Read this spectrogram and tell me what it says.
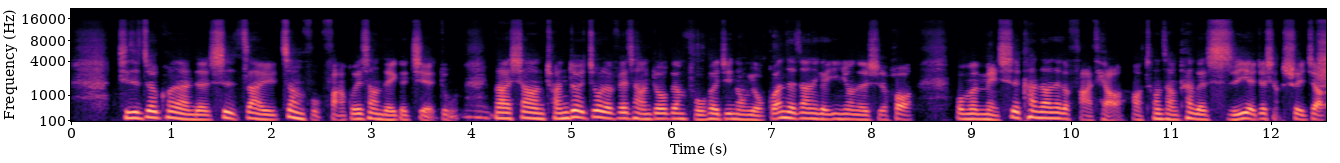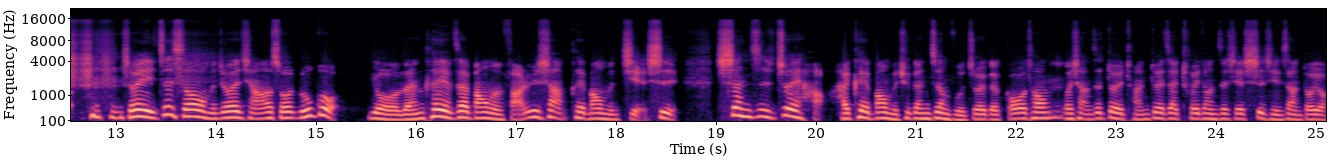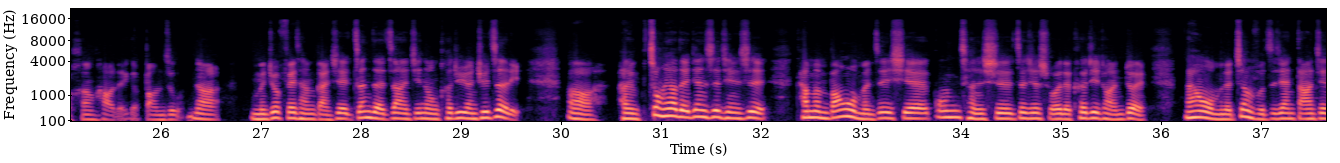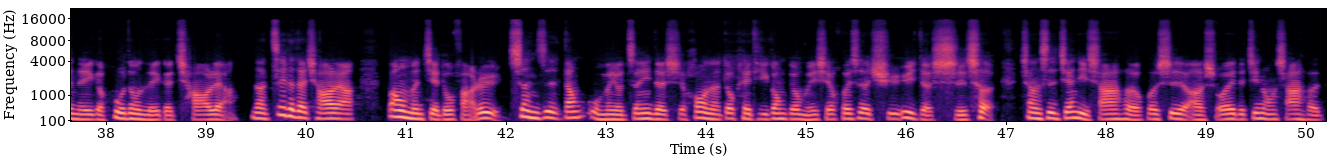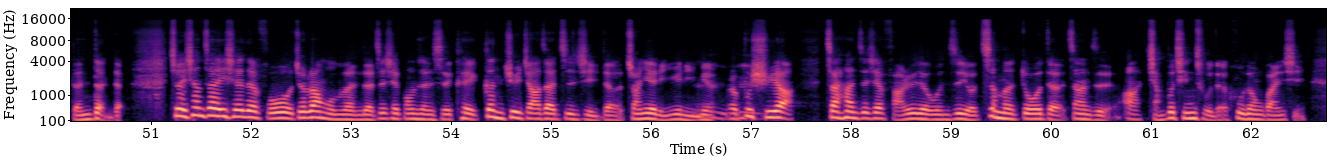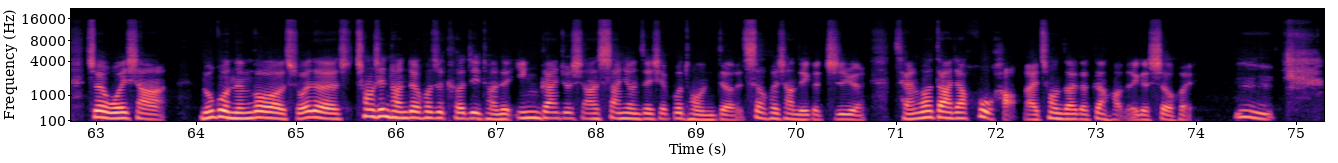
其实最困难的是在于政府法规上的一个解读。那像团队做了非常多跟普惠金融有关的这样一个应用的时候，我们每次看到那个法条，哦，通常看个十页就想睡觉。所以这时候我们就会想要说，如果有人可以在帮我们法律上可以帮我们解释，甚至最好还可以帮我们去跟政府做一个沟通。我想这对团队在推动这些事情上都有很好的一个帮助。那我们就非常感谢，真的在金融科技园区这里啊。很重要的一件事情是，他们帮我们这些工程师、这些所谓的科技团队，然后我们的政府之间搭建的一个互动的一个桥梁。那这个的桥梁帮我们解读法律，甚至当我们有争议的时候呢，都可以提供给我们一些灰色区域的实测，像是监理沙盒或是呃所谓的金融沙盒等等的。所以像这一些的服务，就让我们的这些工程师可以更聚焦在自己的专业领域里面，而不需要。在和这些法律的文字有这么多的这样子啊讲不清楚的互动关系，所以我想，如果能够所谓的创新团队或是科技团队，应该就是要善用这些不同的社会上的一个资源，才能够大家互好，来创造一个更好的一个社会。嗯，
